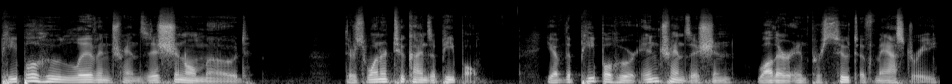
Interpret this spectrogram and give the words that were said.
people who live in transitional mode, there's one or two kinds of people. You have the people who are in transition while they're in pursuit of mastery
